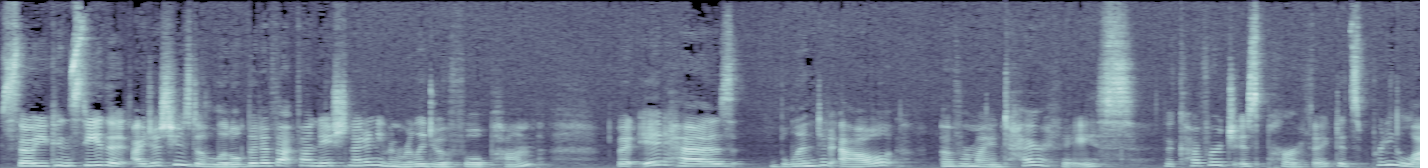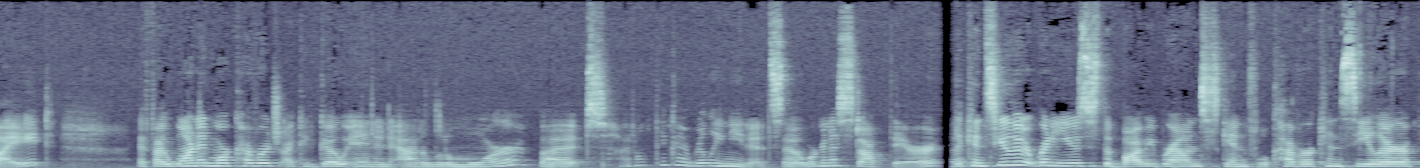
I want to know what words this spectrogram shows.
So you can see that I just used a little bit of that foundation. I didn't even really do a full pump, but it has blended out over my entire face. The coverage is perfect. It's pretty light. If I wanted more coverage, I could go in and add a little more, but I don't think I really need it. So we're gonna stop there. The concealer that we're gonna use is the Bobbi Brown Skin Full Cover Concealer.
